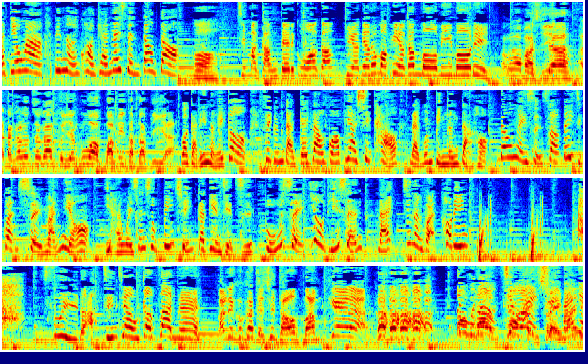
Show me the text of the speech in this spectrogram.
阿中啊，你两个看起来耐神叨叨。哦，即马工地咧赶工，定定都嘛变甲无面无脸。我嘛是啊，啊大家都做甲规身躯啊，白面十十滴啊。我甲你两个讲，最近大家豆干饼石头，来阮槟榔大吼，拢会顺手买一罐水蛮牛，以含维生素 B 群甲电解质，补水又提神。来，这两罐好啉。水啦，真正有够赞呢！啊，你搁较侪石头，嘛唔惊啦。动不动就爱水蛮牛。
